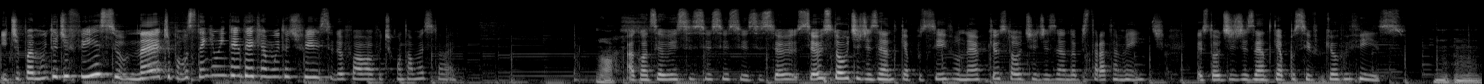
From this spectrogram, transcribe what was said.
E, tipo, é muito difícil, né? Tipo, você tem que me entender que é muito difícil. Eu falo, vou te contar uma história. Nossa. Aconteceu isso, isso, isso, isso. isso. Se, eu, se eu estou te dizendo que é possível, não é porque eu estou te dizendo abstratamente. Eu estou te dizendo que é possível porque eu vivi isso. Uhum.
